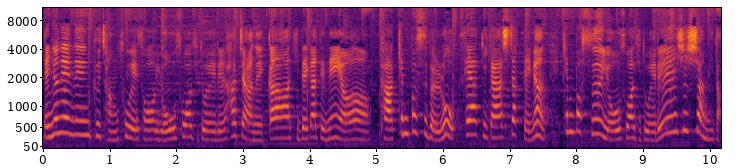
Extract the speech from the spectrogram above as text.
내년에는 그 장소에서 여호수아 기도회를 하지 않을까 기대가 되네요. 각 캠퍼스별로 새 학기가 시작되면 캠퍼스 여호수아 기도회를 실시합니다.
